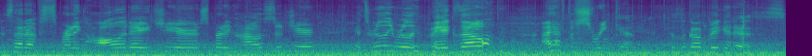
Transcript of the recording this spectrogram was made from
instead of spreading holiday cheer, spreading Hollister cheer. It's really, really big though. I have to shrink it because look how big it is.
